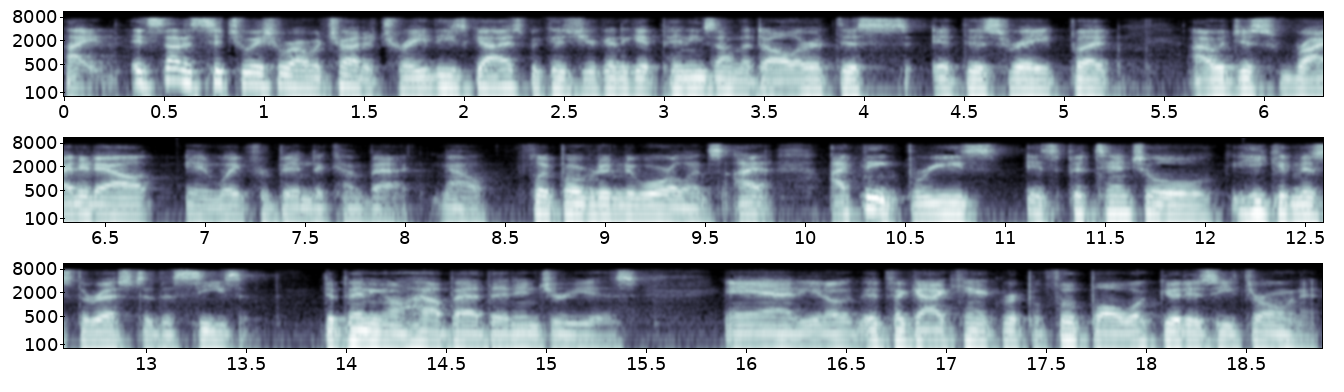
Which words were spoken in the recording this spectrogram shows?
I, it's not a situation where I would try to trade these guys because you're going to get pennies on the dollar at this at this rate, but I would just ride it out and wait for Ben to come back. Now, flip over to New Orleans. I I think Brees is potential he could miss the rest of the season depending on how bad that injury is. And you know, if a guy can't grip a football, what good is he throwing it?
